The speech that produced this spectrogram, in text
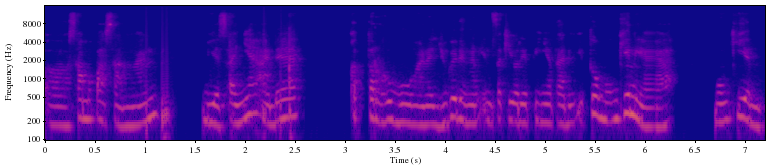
uh, sama pasangan biasanya ada keterhubungannya juga dengan insecurity-nya tadi. Itu mungkin ya mungkin.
